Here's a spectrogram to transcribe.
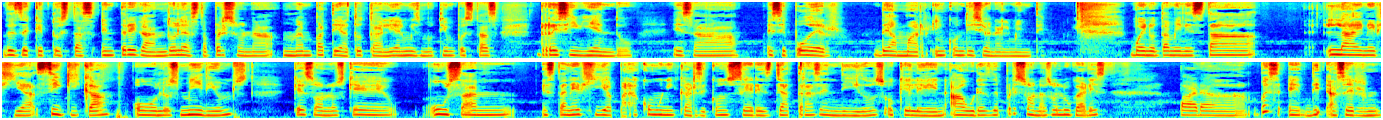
desde que tú estás entregándole a esta persona una empatía total y al mismo tiempo estás recibiendo esa, ese poder de amar incondicionalmente. Bueno, también está la energía psíquica o los mediums, que son los que usan esta energía para comunicarse con seres ya trascendidos o que leen auras de personas o lugares para pues, eh, hacer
